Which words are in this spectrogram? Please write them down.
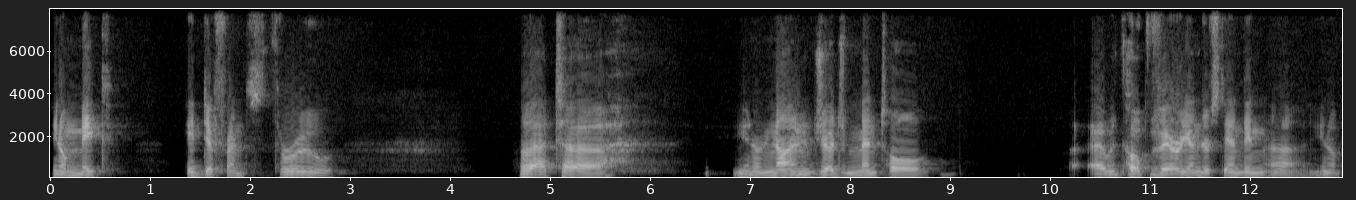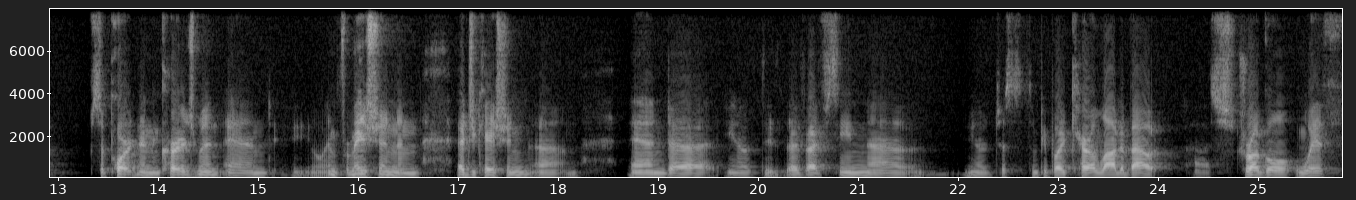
you know, make a difference through that, uh, you know, non-judgmental. I would hope very understanding, uh, you know, support and encouragement and you know, information and education. Um, and uh, you know, I've, I've seen uh, you know just some people I care a lot about uh, struggle with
